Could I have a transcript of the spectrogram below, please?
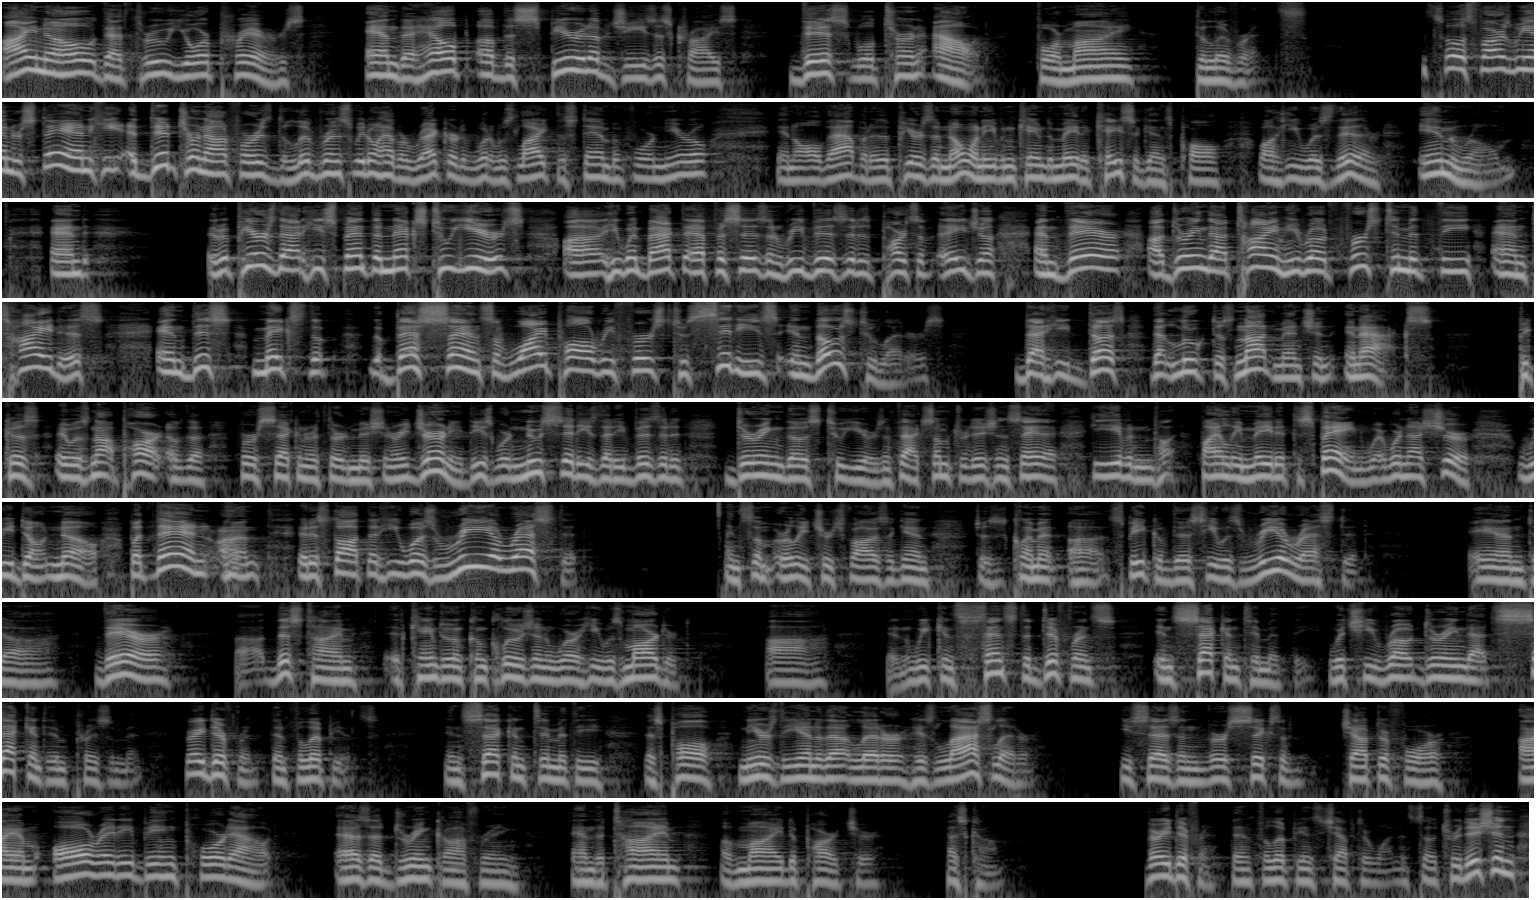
I know that through your prayers and the help of the Spirit of Jesus Christ, this will turn out for my deliverance. So, as far as we understand, he did turn out for his deliverance. We don't have a record of what it was like to stand before Nero and all that, but it appears that no one even came to make a case against Paul while he was there in Rome. And it appears that he spent the next two years. Uh, he went back to Ephesus and revisited parts of Asia. And there, uh, during that time, he wrote First Timothy and Titus. And this makes the, the best sense of why Paul refers to cities in those two letters that he does, that Luke does not mention in Acts because it was not part of the first, second, or third missionary journey. These were new cities that he visited during those two years. In fact, some traditions say that he even finally made it to Spain, where we're not sure. We don't know. But then um, it is thought that he was rearrested. And some early church fathers, again, just Clement uh, speak of this, he was rearrested. And uh, there, uh, this time, it came to a conclusion where he was martyred. Uh, and we can sense the difference in 2 Timothy, which he wrote during that second imprisonment. It's very different than Philippians. In 2 Timothy, as Paul nears the end of that letter, his last letter, he says in verse 6 of chapter 4 I am already being poured out as a drink offering, and the time of my departure has come. Very different than Philippians chapter 1. And so tradition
